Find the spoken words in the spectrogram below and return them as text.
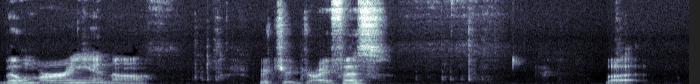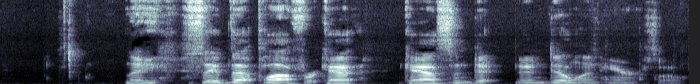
Bill Murray and uh, Richard Dreyfuss, but they saved that plot for Cat, Cass and, D- and Dylan here. So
